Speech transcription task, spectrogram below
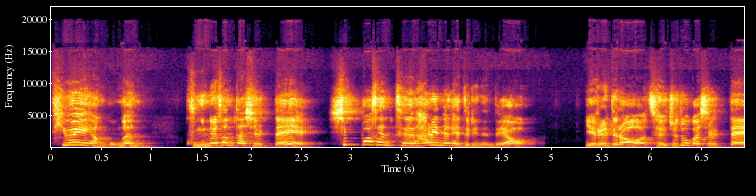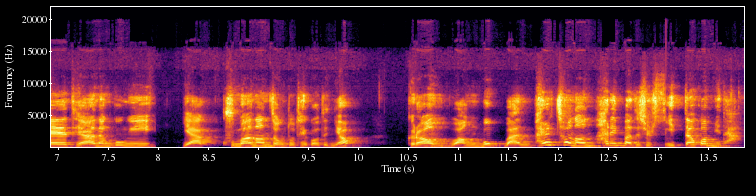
티웨이 항공은 국내선 타실 때 10% 할인을 해드리는데요. 예를 들어 제주도 가실 때 대한항공이 약 9만 원 정도 되거든요. 그럼 왕복 18,000원 할인 받으실 수 있다고 합니다.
